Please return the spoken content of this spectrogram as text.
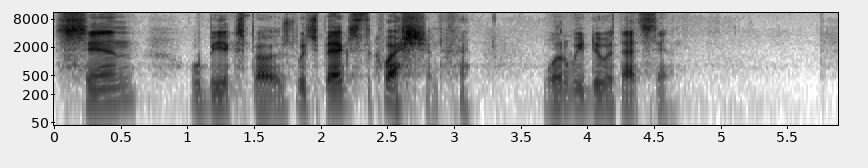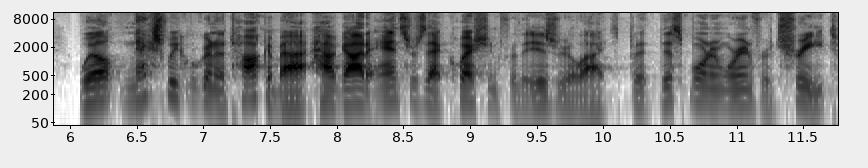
sin will be exposed, which begs the question what do we do with that sin? Well, next week we're going to talk about how God answers that question for the Israelites. But this morning we're in for a treat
